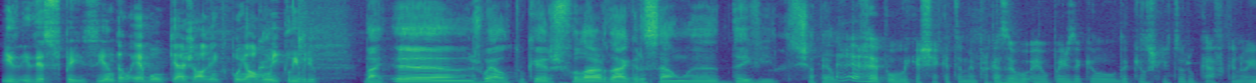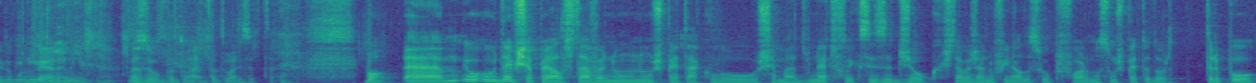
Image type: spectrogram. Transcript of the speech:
e, e, desses países. E então é bom que haja alguém que ponha okay. algum equilíbrio. Bem, uh, Joel, tu queres falar da agressão a David Chappelle? A República Checa também, por acaso, é o, é o país daquele, daquele escritor, o Kafka, não é? E do Kundera. Mas o Budweiser. Bom, um, o Dave Chappelle estava num, num, espetáculo chamado Netflix is a Joke, estava já no final da sua performance. Um espectador trepou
